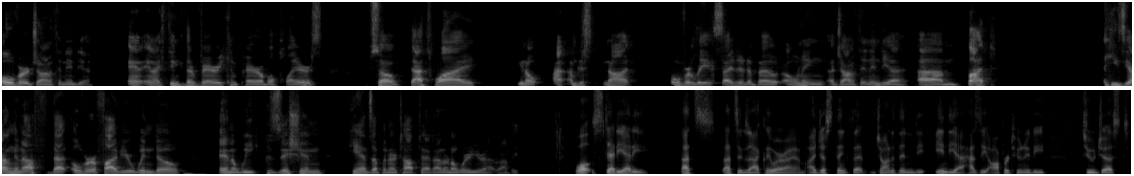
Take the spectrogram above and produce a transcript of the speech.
over Jonathan India. And and I think they're very comparable players. So that's why, you know, I, I'm just not overly excited about owning a Jonathan India. Um, but he's young enough that over a five year window and a weak position, he ends up in our top 10. I don't know where you're at, Robbie. Well, steady Eddie. That's that's exactly where I am. I just think that Jonathan Indi- India has the opportunity to just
